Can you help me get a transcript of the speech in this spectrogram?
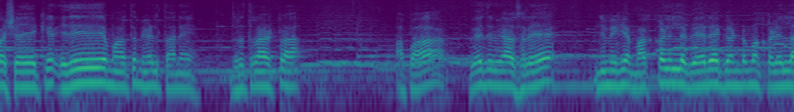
ವಶಯಕ್ಕೆ ಇದೇ ಮಾತನ್ನು ಹೇಳ್ತಾನೆ ಧೃತರಾಷ್ಟ್ರ. ಅಪ್ಪ, ವೇದವ್ಯಾಸರೇ ನಿಮಗೆ ಮಕ್ಕಳಿಲ್ಲ, ಬೇರೆ ಗಂಡು ಮಕ್ಕಳಿಲ್ಲ,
